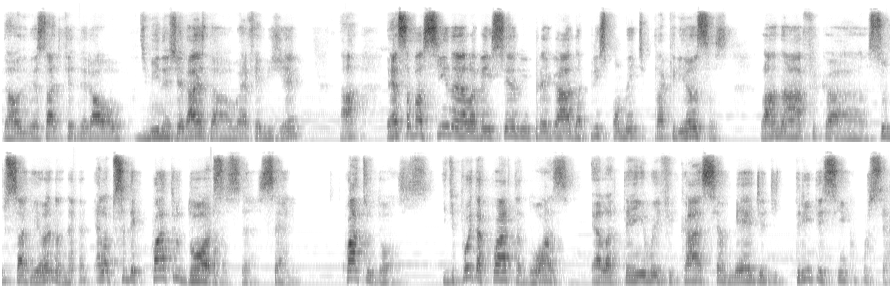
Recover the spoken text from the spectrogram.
da Universidade Federal de Minas Gerais, da UFMG. Tá? Essa vacina ela vem sendo empregada principalmente para crianças lá na África subsaariana, né? Ela precisa de quatro doses, Célio quatro doses. E depois da quarta dose, ela tem uma eficácia média de 35%,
